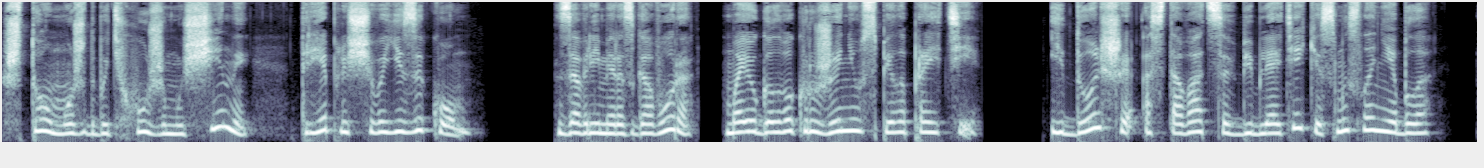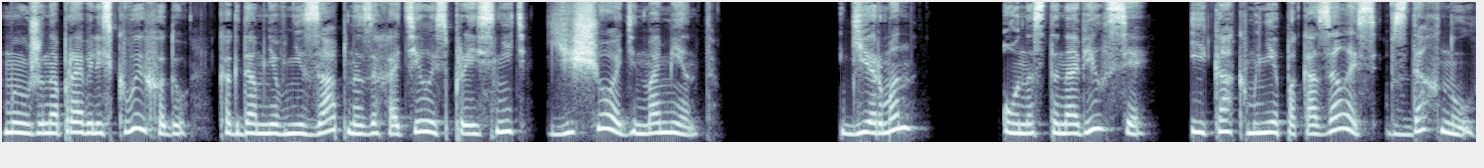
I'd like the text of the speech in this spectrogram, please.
Что может быть хуже мужчины, треплющего языком? За время разговора мое головокружение успело пройти. И дольше оставаться в библиотеке смысла не было. Мы уже направились к выходу, когда мне внезапно захотелось прояснить еще один момент. «Герман?» Он остановился и, как мне показалось, вздохнул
